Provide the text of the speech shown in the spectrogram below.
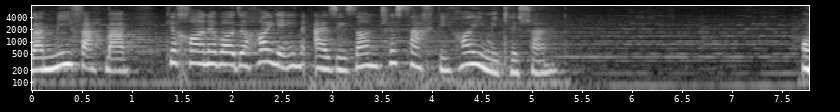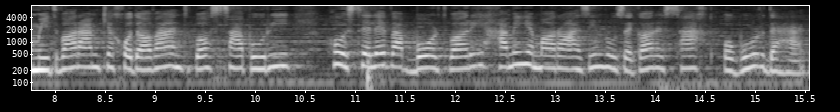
و می‌فهمم که خانواده های این عزیزان چه سختی هایی می کشند. امیدوارم که خداوند با صبوری، حوصله و بردباری همه ما را از این روزگار سخت عبور دهد.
